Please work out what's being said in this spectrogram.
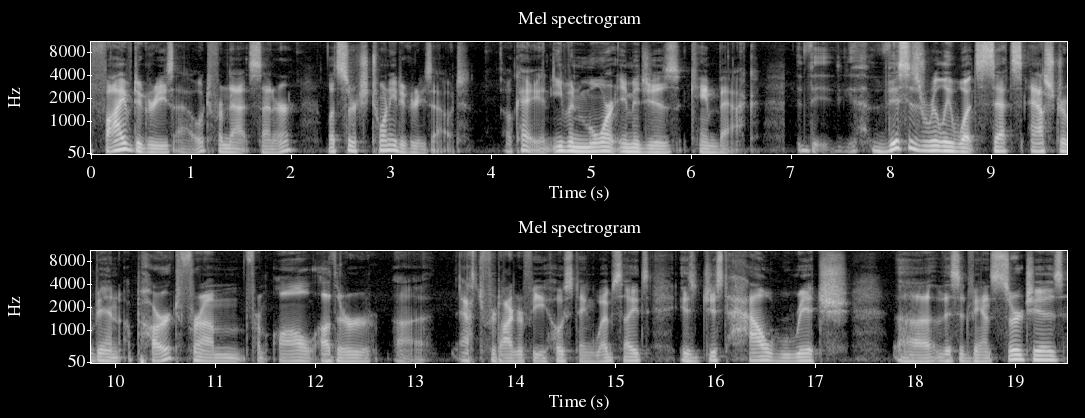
five degrees out from that center, let's search 20 degrees out. Okay, and even more images came back. This is really what sets Astrobin apart from from all other uh, astrophotography hosting websites is just how rich uh, this advanced search is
